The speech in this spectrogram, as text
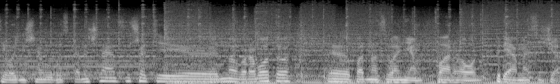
сегодняшнего выпуска. Начинаем слушать э, новую работу под названием Pharaon прямо сейчас.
